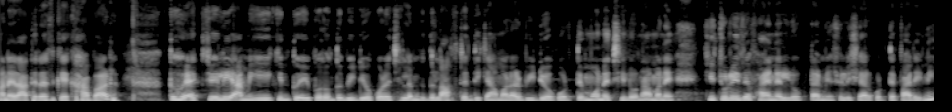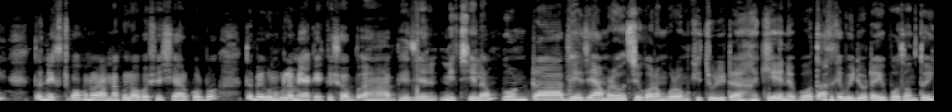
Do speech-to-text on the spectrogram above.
মানে রাতের আজকে খাবার। তো অ্যাকচুয়ালি আমি কিন্তু এই পর্যন্ত ভিডিও করেছিলাম, কিন্তু লাস্টের দিকে আমার আর ভিডিও করতে মনে ছিল না। মানে খিচুড়ি যে ফাইনাল লুকটা আমি আসলে শেয়ার করতে পারিনি। তো নেক্সট কখনো রান্না অবশ্যই শেয়ার করব। তো বেগুনগুলো আমি একে একে সব ভেজে নিচ্ছিলাম। বেগুনটা ভেজে আমরা হচ্ছে গরম গরম খিচুড়িটা খেয়ে নেব। তো আজকে ভিডিওটা এই পর্যন্তই।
